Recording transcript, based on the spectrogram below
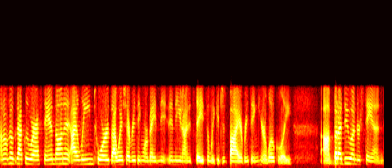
I don't know exactly where I stand on it. I lean towards I wish everything were made in the, in the United States and we could just buy everything here locally. Um, but I do understand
